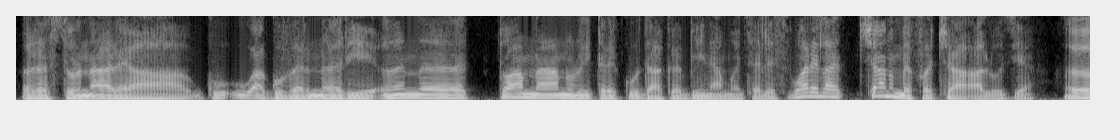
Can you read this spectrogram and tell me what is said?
răsturnare a, a guvernării în uh, toamna anului trecut, dacă bine am înțeles. Oare la ce anume făcea aluzie? Uh,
